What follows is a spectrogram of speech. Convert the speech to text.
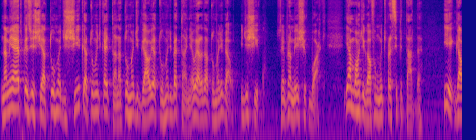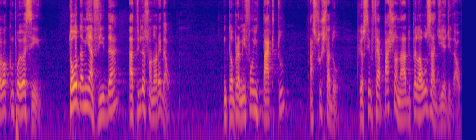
na minha época existia a turma de Chico e a turma de Caetano, a turma de Gal e a turma de Betânia. Eu era da turma de Gal e de Chico. Sempre amei Chico Buarque. E a morte de Gal foi muito precipitada. E Gal acompanhou assim, toda a minha vida, a trilha sonora é Gal. Então, para mim, foi um impacto assustador. Porque eu sempre fui apaixonado pela ousadia de Gal.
